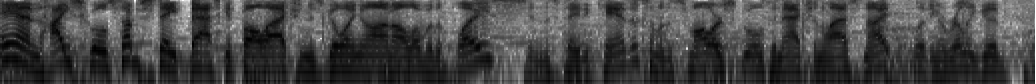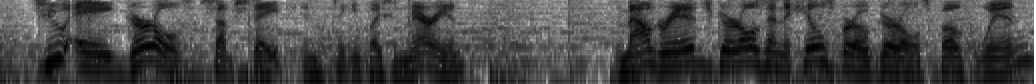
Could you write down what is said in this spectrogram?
And high school sub-state basketball action is going on all over the place in the state of Kansas. Some of the smaller schools in action last night, including a really good 2A girls sub-state in, taking place in Marion. The Moundridge girls and the Hillsboro girls both win,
